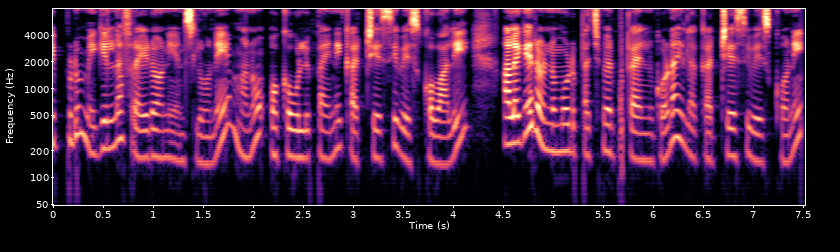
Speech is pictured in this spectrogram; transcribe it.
ఇప్పుడు మిగిలిన ఫ్రైడ్ ఆనియన్స్లోనే మనం ఒక ఉల్లిపాయని కట్ చేసి వేసుకోవాలి. అలాగే రెండు మూడు పచ్చిమిరపకాయలను కూడా ఇలా కట్ చేసి వేసుకొని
